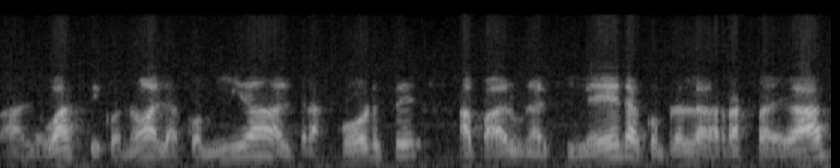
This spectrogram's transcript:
a, lo básico, ¿no? A la comida, al transporte, a pagar un alquiler, a comprar la garrafa de gas.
